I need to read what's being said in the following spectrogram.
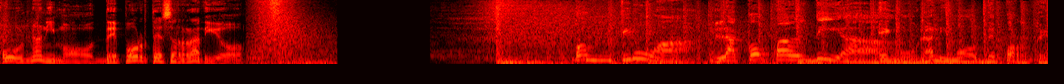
Unánimo Deportes Radio. Continúa la Copa al Día en Unánimo Deportes.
